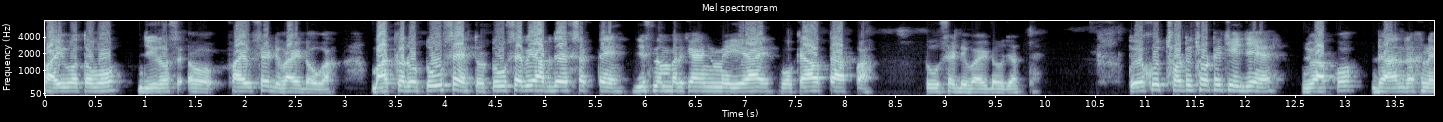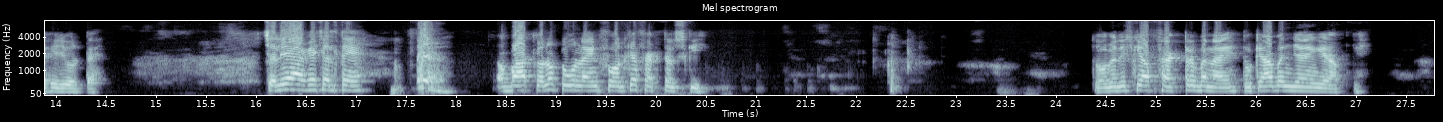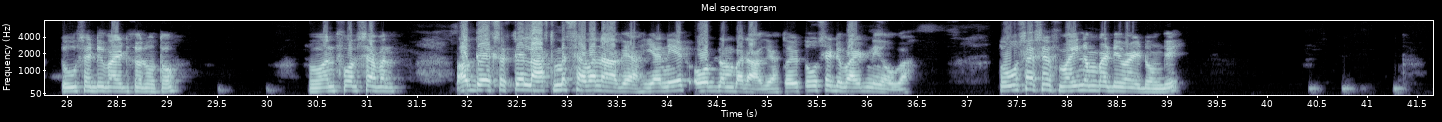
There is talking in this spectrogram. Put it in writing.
फाइव हो तो वो ज़ीरो से फाइव से डिवाइड होगा। बात करो टू से तो टू से भी आप देख सकते हैं, जिस नंबर के एंड में ये आए, वो क्या होता है आपका? टू से डिवाइड हो जाता है। तो ये कुछ छोटी छोटी चीज़ें हैं, जो आपको ध्यान रखने की ज़रूरत है। चलिए आगे चलते हैं। अब बात करो टू नाइन फोर के फैक्टर्स की। तो अगर इसके आप फैक्टर बनाए तो क्या बन जाएँगे आपके? टू से डिवाइड करो तो। One four seven. अब देख सकते हैं लास्ट में सेवन आ गया, यानी एक ओड नंबर आ गया तो ये टू से डिवाइड नहीं होगा। टू से सिर्फ़ वही नंबर डिवाइड होंगे।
